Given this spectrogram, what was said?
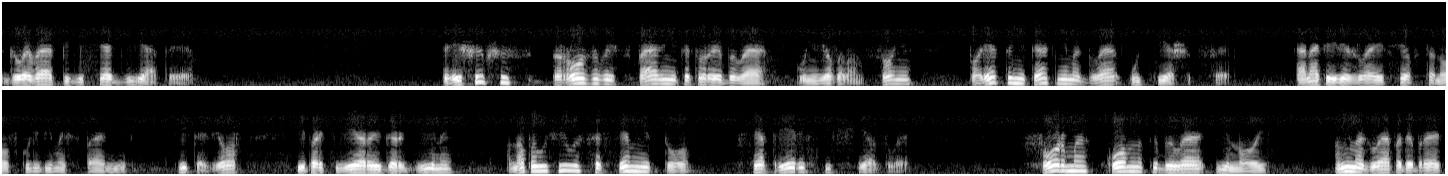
Глава 59. Решившись розовой спальни, которая была у нее в Алансоне, Полетта никак не могла утешиться. Она перевезла и всю обстановку любимой спальни, и ковер, и портьеры, и гардины, но получилось совсем не то, вся прелесть исчезла. Форма комнаты была иной, не могла подобрать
